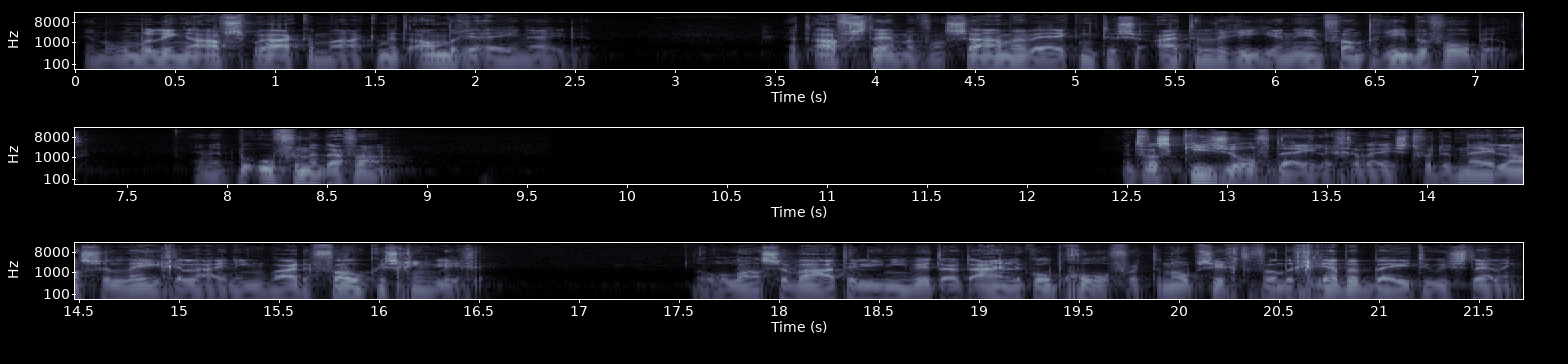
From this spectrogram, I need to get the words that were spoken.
en onderlinge afspraken maken met andere eenheden. Het afstemmen van samenwerking tussen artillerie en infanterie bijvoorbeeld. En het beoefenen daarvan. Het was kiezen of delen geweest voor de Nederlandse legerleiding waar de focus ging liggen. De Hollandse waterlinie werd uiteindelijk opgeofferd ten opzichte van de Grebbe-Betuwe-stelling.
